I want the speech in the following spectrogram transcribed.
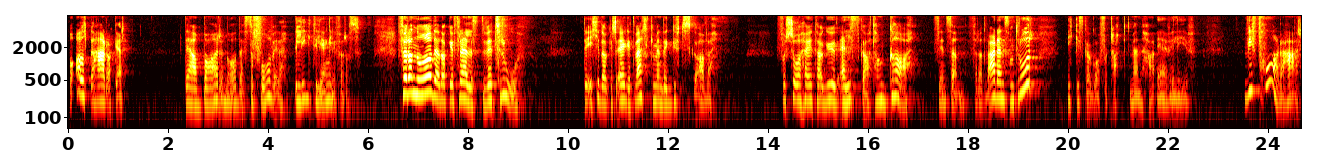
Og alt det her, dere, det er bare nåde. Så får vi det. Det ligger tilgjengelig for oss. For av nåde er dere frelst ved tro. Det er ikke deres eget verk, men det er Guds gave. For så høyt har Gud elska at han ga sin sønn, for at hver den som tror, ikke skal gå fortapt, men ha evig liv. Vi får det her,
